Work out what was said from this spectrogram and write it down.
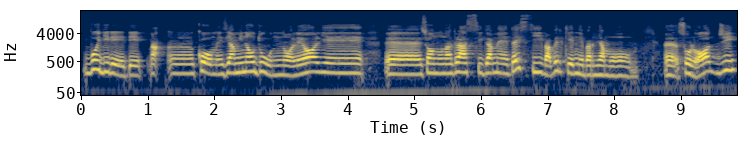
Voi direte, ma eh, come siamo in autunno, le olie eh, sono una classica meta estiva, perché ne parliamo eh, solo oggi?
